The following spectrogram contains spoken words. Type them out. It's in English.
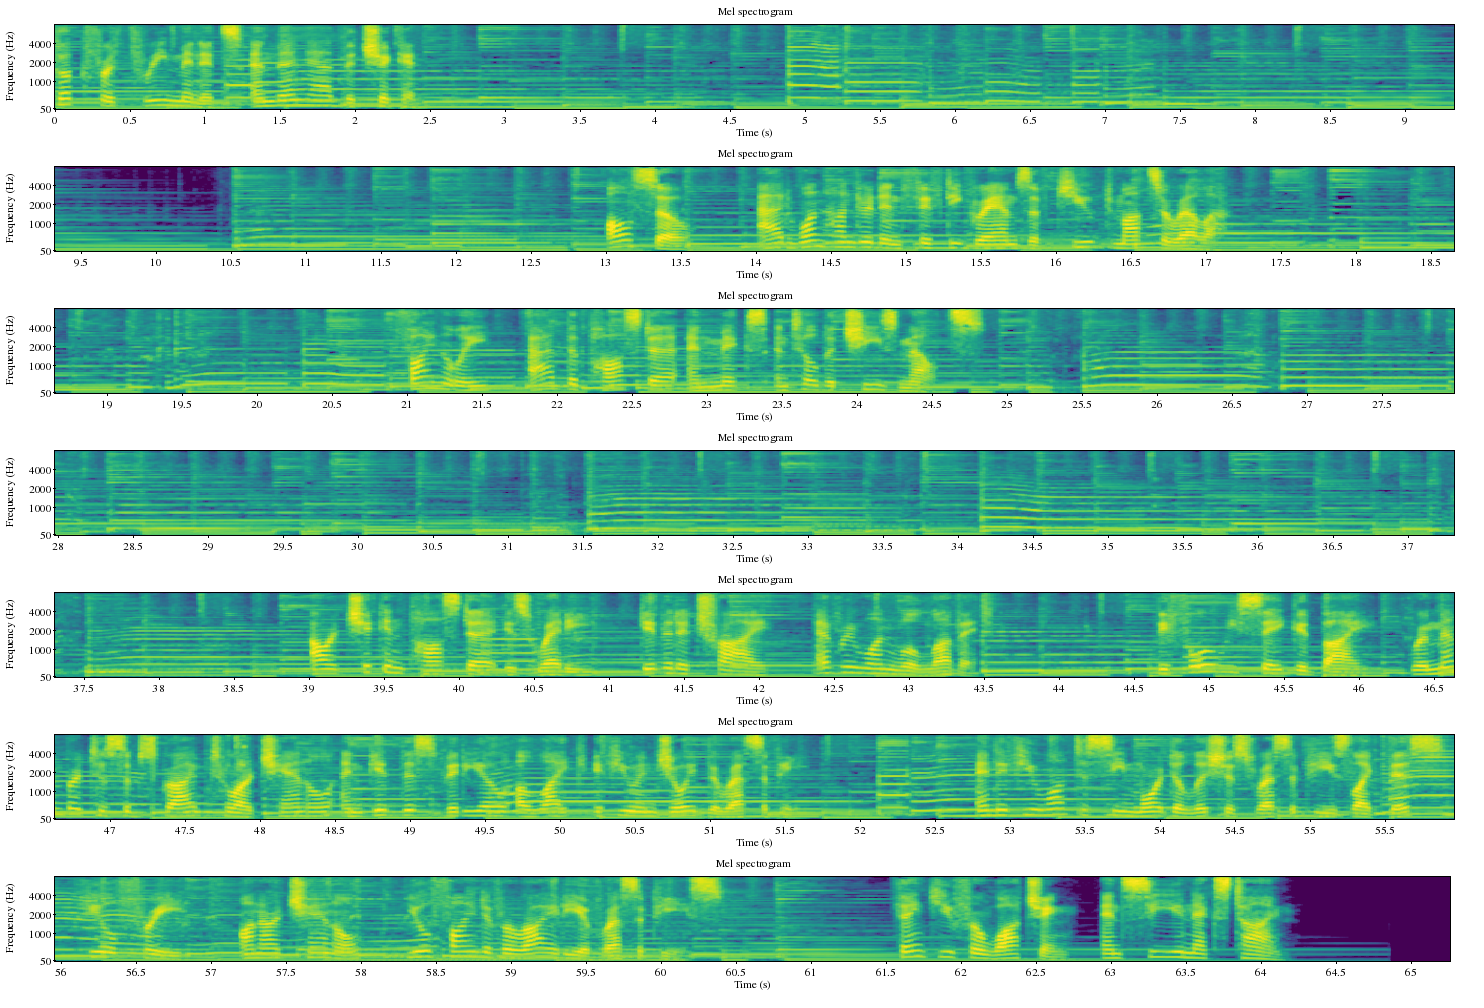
Cook for 3 minutes and then add the chicken. Also, add 150 grams of cubed mozzarella. Finally, add the pasta and mix until the cheese melts. Our chicken pasta is ready, give it a try, Everyone will love it. Before we say goodbye, remember to subscribe to our channel and give this video a like if you enjoyed the recipe. And if you want to see more delicious recipes like this, feel free, on our channel, you'll find a variety of recipes. Thank you for watching, and see you next time.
